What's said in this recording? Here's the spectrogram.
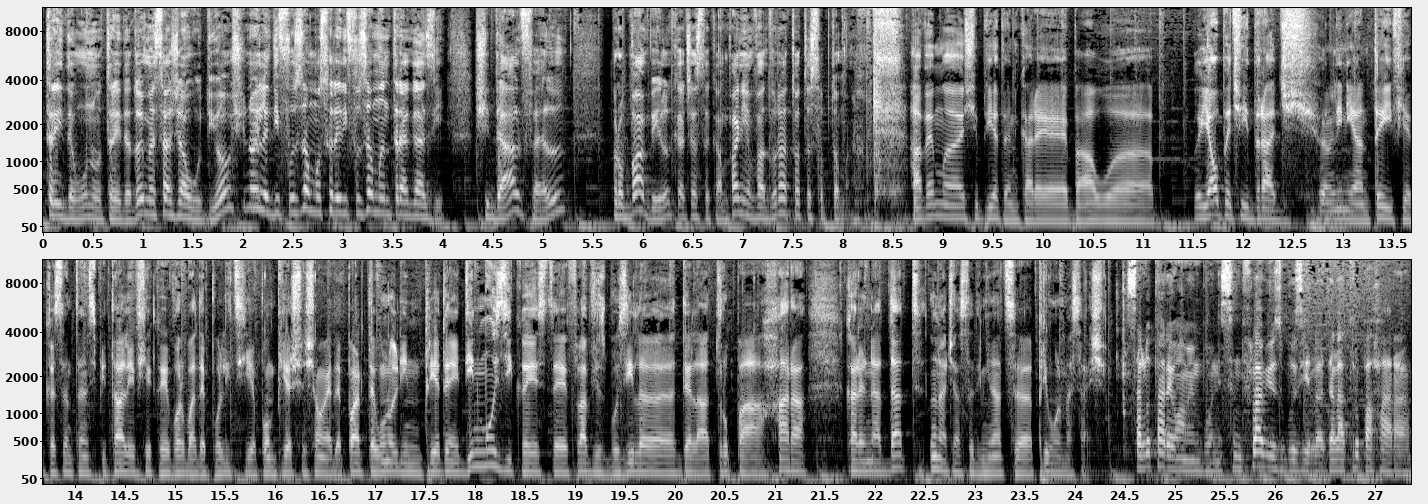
3 de 1 3 de 2 mesaje audio și noi le difuzăm, o să le difuzăm întreaga zi. Și de altfel, probabil că această campanie va dura toată săptămâna. Avem uh, și prieteni care au uh, îi iau pe cei dragi în linia întâi, fie că sunt în spitale, fie că e vorba de poliție, pompieri și așa mai departe. Unul din prietenii din muzică este Flavius Buzilă de la trupa Hara, care ne-a dat în această dimineață primul mesaj. Salutare, oameni buni! Sunt Flavius Buzilă de la trupa Hara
